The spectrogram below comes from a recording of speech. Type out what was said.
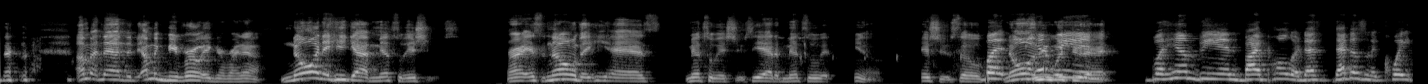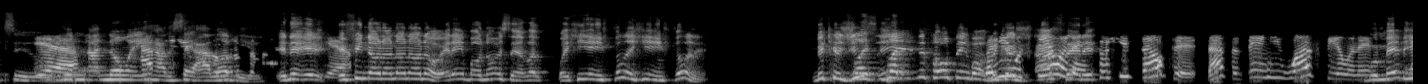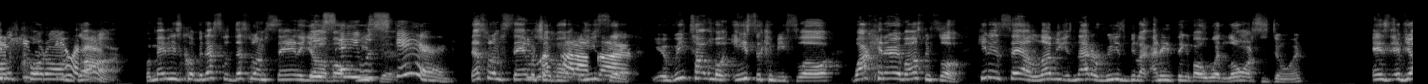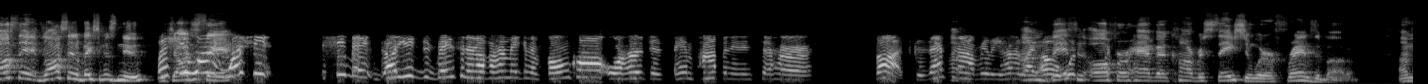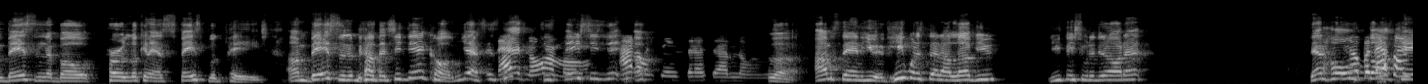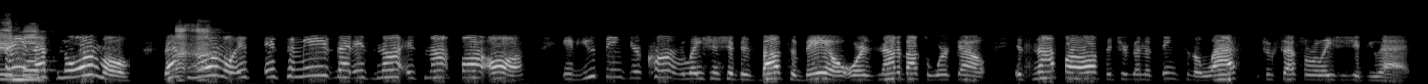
I'm at now. I'm gonna be real ignorant right now. Knowing that he got mental issues, right? It's known that he has mental issues. He had a mental, you know, issue. So But knowing he him went through that, But him being bipolar, that that doesn't equate to Yeah. him not knowing how to say "I love you." and then it, Yeah. if he no no no no no, it ain't about knowing saying love, but he ain't feeling. He ain't feeling it because you. But- but- this whole thing about But he because was I said it, it. so she felt it. That's the thing. He was feeling it. But maybe he was caught was off feeling it. Guard. But maybe he's cool. But that's what that's what I'm saying to y'all He about said he was scared. That's what I'm saying He with y'all about off Issa. If we talking about Issa can be flawed, why can't everybody else be flawed? He didn't say I love you. It's not a reason to be like I need to think about what Lawrence is doing. And if y'all saying if y'all saying the relationship is new, But y'all just was. said, Was she? She made. Are you basing it off of her making a phone call or her just him popping it into her thoughts? Because that's I'm- not really her. Like, I'm oh, basing what's, off her having a conversation with her friends about him. I'm basing about her looking at his Facebook page. I'm basing about that she did call him. Yes, it's That's act- normal. She did. I don't think that's abnormal. Look, I'm saying to you, if he would have said I love you, you think she would have did all that? That whole No, but that's what I'm saying. up. That's normal. That's I- I- normal. It's it to me that it's not it's not far off. If you think your current relationship is about to bail or is not about to work out, it's not far off that you're gonna think to the last successful relationship you had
